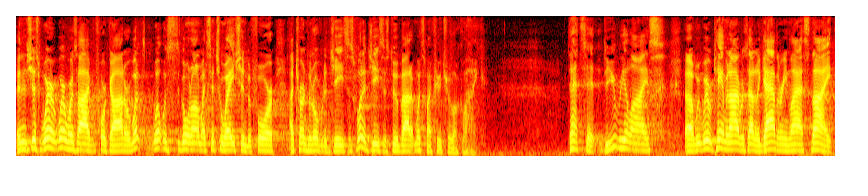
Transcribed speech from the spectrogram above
And it's just where, where was I before God, or what, what was going on in my situation before I turned it over to Jesus? What did Jesus do about it? What's my future look like? That's it. Do you realize? Uh, we, we were, Tam and I was out at a gathering last night,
